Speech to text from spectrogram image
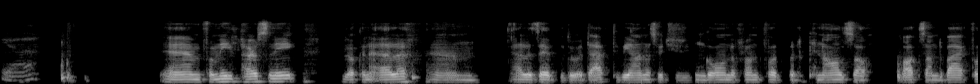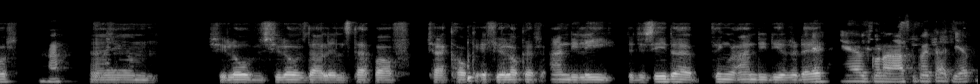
Yeah. Um, for me personally, looking at Ella, um, Ella's able to adapt. To be honest with you, she can go on the front foot, but can also box on the back foot. Uh-huh. Um, she loves she loves that little step off check hook. If you look at Andy Lee, did you see the thing with Andy the other day? Yeah, I was going to ask about that. Yep.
